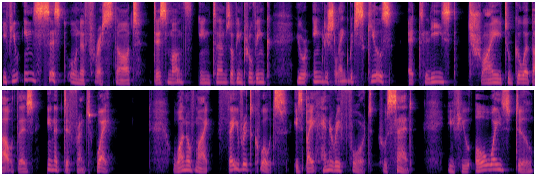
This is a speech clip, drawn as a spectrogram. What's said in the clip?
if you insist on a fresh start this month in terms of improving your English language skills, at least try to go about this in a different way. One of my favorite quotes is by Henry Ford, who said, if you always do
